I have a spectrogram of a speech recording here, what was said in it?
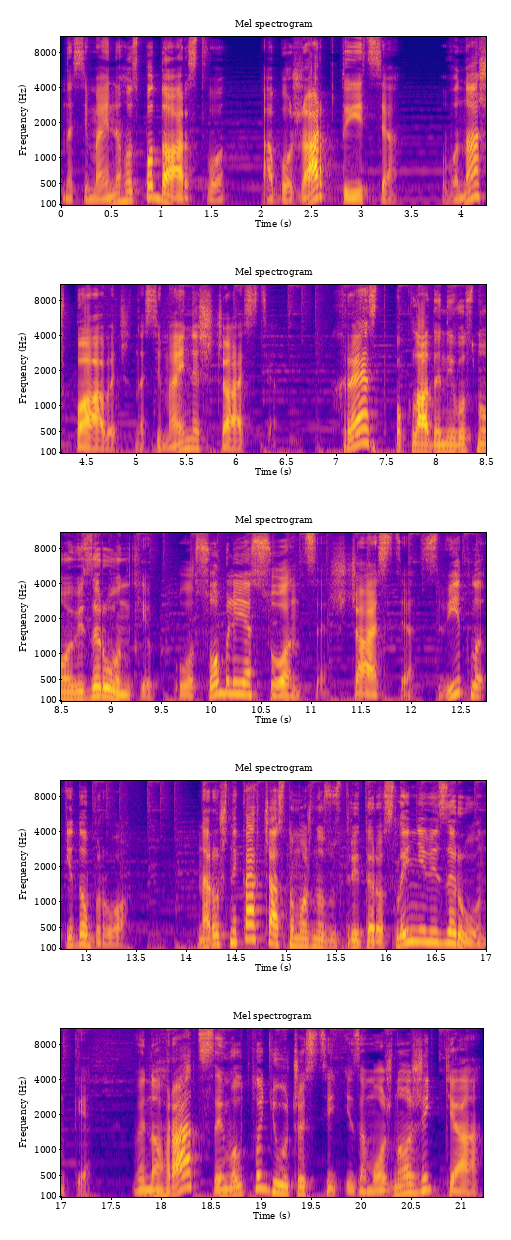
на сімейне господарство або жар птиця. Вона ж павич на сімейне щастя. Хрест, покладений в основу візерунків, уособлює сонце, щастя, світло і добро. На рушниках часто можна зустріти рослинні візерунки. Виноград символ плодючості і заможного життя,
